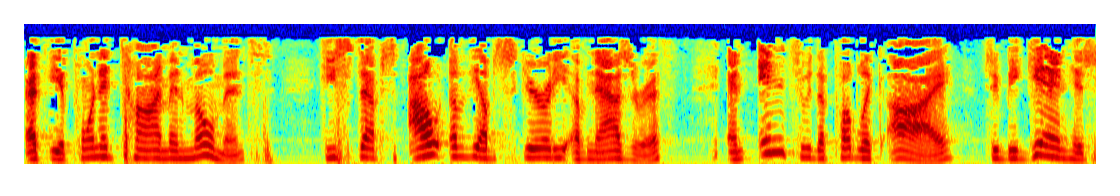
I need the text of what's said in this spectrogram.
at the appointed time and moment, he steps out of the obscurity of Nazareth and into the public eye to begin his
